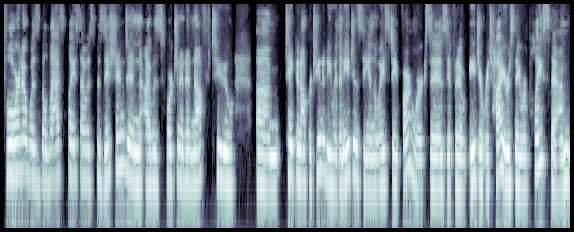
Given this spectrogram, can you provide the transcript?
Florida was the last place I was positioned, and I was fortunate enough to um, take an opportunity with an agency. And the way State Farm works is if an agent retires, they replace them.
